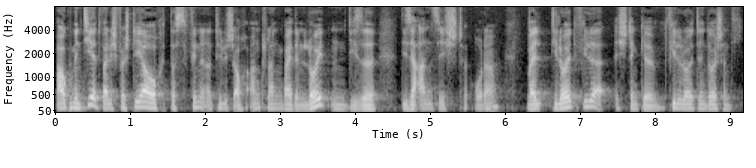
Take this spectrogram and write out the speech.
argumentiert, weil ich verstehe auch, das findet natürlich auch Anklang bei den Leuten, diese, diese Ansicht, oder? Weil die Leute, viele, ich denke, viele Leute in Deutschland, die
